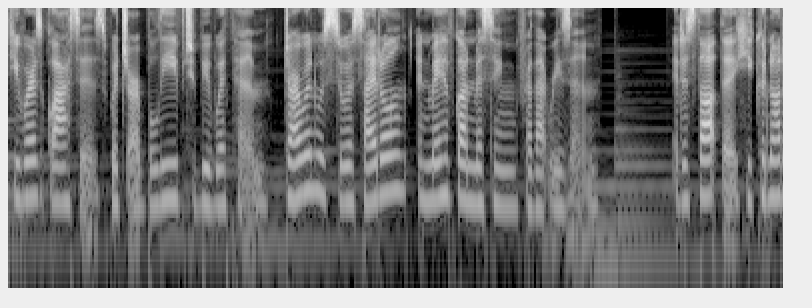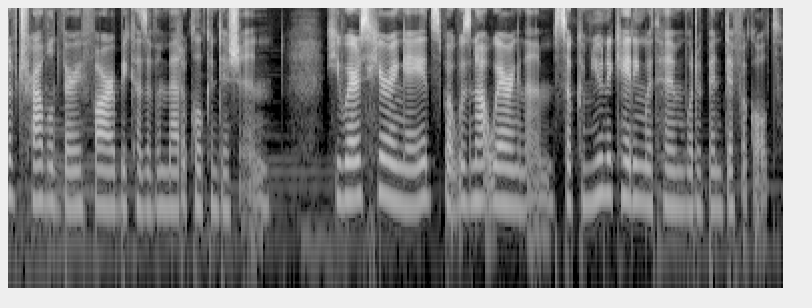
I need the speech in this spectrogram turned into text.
He wears glasses, which are believed to be with him. Darwin was suicidal and may have gone missing for that reason. It is thought that he could not have traveled very far because of a medical condition. He wears hearing aids but was not wearing them, so communicating with him would have been difficult.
